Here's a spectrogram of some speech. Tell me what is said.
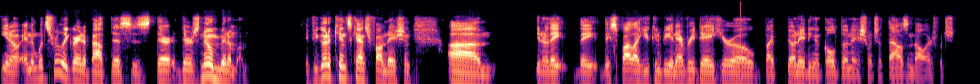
you know, and what's really great about this is there there's no minimum. If you go to Kids Cancer Foundation, um, you know they they they spot like you can be an everyday hero by donating a gold donation, which a thousand dollars. Which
